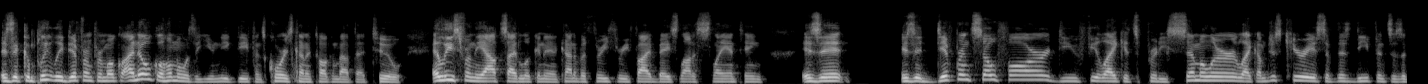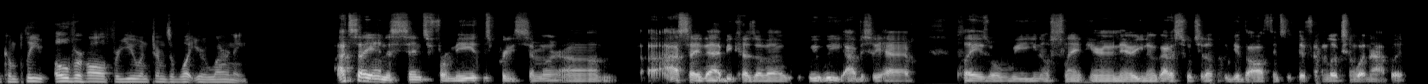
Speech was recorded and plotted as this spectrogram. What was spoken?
Is it completely different from Oklahoma? I know Oklahoma was a unique defense. Corey's kind of talking about that too, at least from the outside looking in, kind of a three-three-five base, a lot of slanting. Is it is it different so far? Do you feel like it's pretty similar? Like, I'm just curious if this defense is a complete overhaul for you in terms of what you're learning. I'd say, in a sense, for me, it's pretty similar. Um, I say that because of a we, we obviously have plays where we you know slant here and there. You know, got to switch it up and give the offense different looks and whatnot. But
